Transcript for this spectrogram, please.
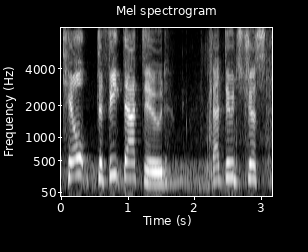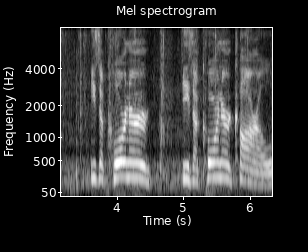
kill, defeat that dude. That dude's just he's a corner he's a corner Carl.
